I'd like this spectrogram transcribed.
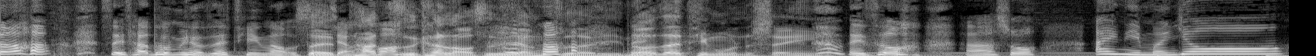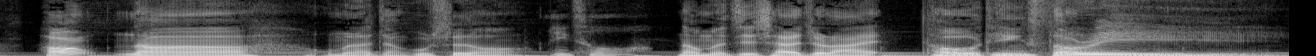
所以他都没有在听老师讲话，他只看老师的样子而已，然后在听我们的声音。没错，然后他说爱你们哟。好，那我们来讲故事喽。没错，那我们接下来就来偷听 story。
